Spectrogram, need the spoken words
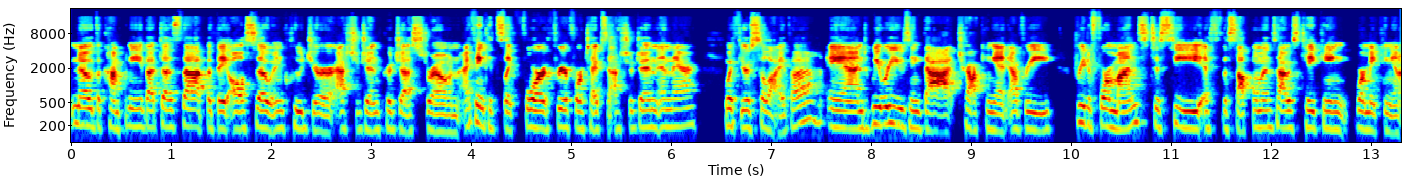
know the company that does that, but they also include your estrogen, progesterone. I think it's like four, three or four types of estrogen in there with your saliva. And we were using that, tracking it every three to four months to see if the supplements I was taking were making an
